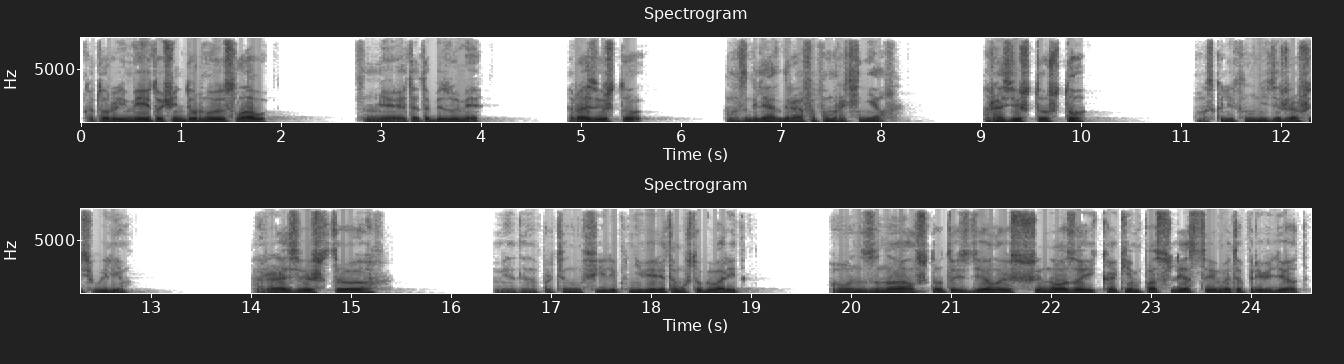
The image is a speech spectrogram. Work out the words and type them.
который имеет очень дурную славу? Нет, это безумие. Разве что... Взгляд графа помрачнел. «Разве что что?» — воскликнул, не сдержавшись, Уильям. «Разве что...» — медленно протянул Филипп, не веря тому, что говорит. «Он знал, что ты сделаешь с Шинозой, каким последствиям это приведет.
